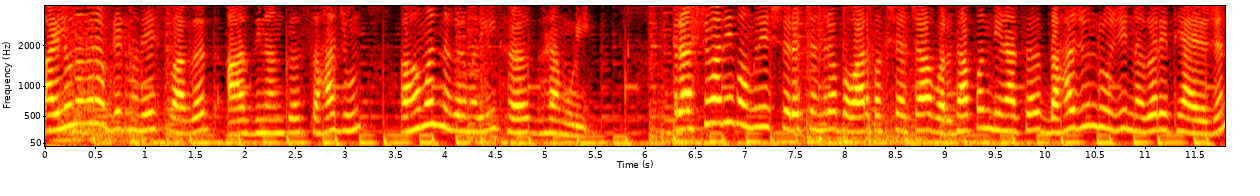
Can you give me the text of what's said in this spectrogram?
आयलोनगर अपडेटमध्ये स्वागत. आज दिनांक सहा जून अहमदनगरमधील ठळक घडामोडी. राष्ट्रवादी काँग्रेस शरदचंद्र पवार पक्षाच्या वर्धापन दिनाचं दहा जून रोजी नगर येथे आयोजन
